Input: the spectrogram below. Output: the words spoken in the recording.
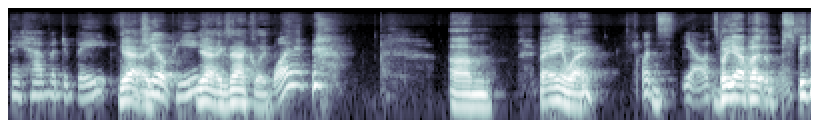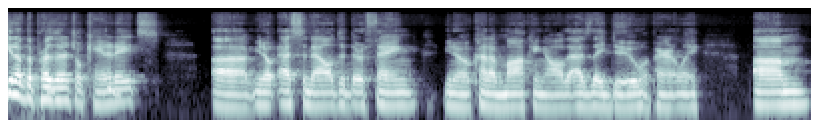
they have a debate? for Yeah, GOP? Yeah, exactly. what? Um, but anyway, let's yeah, let's. but yeah, move on from but speaking of the presidential candidates, um, you know, SNL did their thing, you know, kind of mocking all that as they do apparently. Um,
